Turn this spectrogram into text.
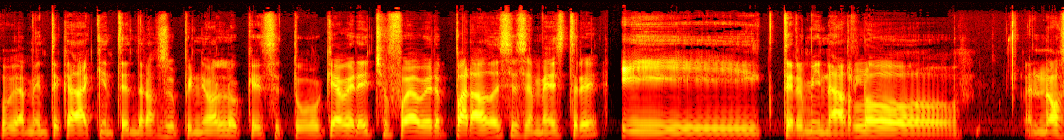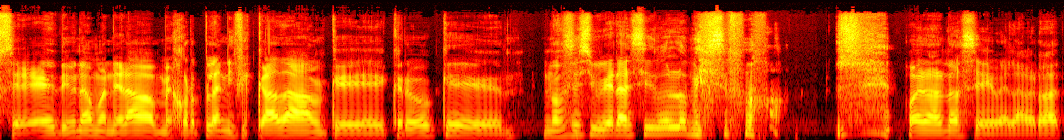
obviamente cada quien tendrá su opinión, lo que se tuvo que haber hecho fue haber parado ese semestre y terminarlo no sé, de una manera mejor planificada, aunque creo que no sé si hubiera sido lo mismo. bueno, no sé, la verdad.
